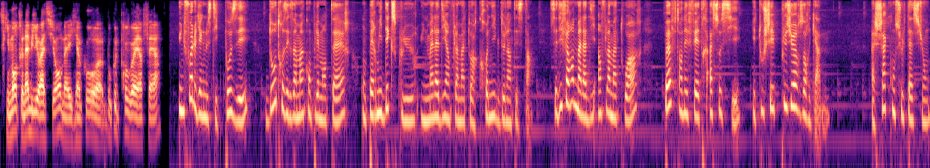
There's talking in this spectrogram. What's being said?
Ce qui montre une amélioration, mais il y a encore euh, beaucoup de progrès à faire. Une fois le diagnostic posé, d'autres examens complémentaires ont permis d'exclure une maladie inflammatoire chronique de l'intestin. Ces différentes maladies inflammatoires peuvent en effet être associées et toucher plusieurs organes. À chaque consultation,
